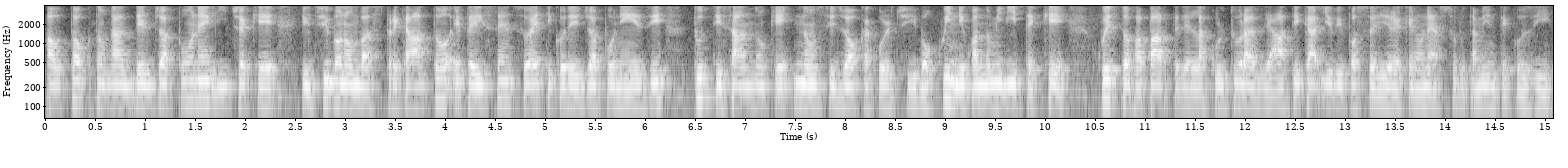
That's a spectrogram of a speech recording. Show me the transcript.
autoctona del Giappone dice che il cibo non va sprecato e per il senso etico dei giapponesi tutti sanno che non si gioca col cibo. Quindi quando mi dite che questo fa parte della cultura asiatica io vi posso dire che non è assolutamente così.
